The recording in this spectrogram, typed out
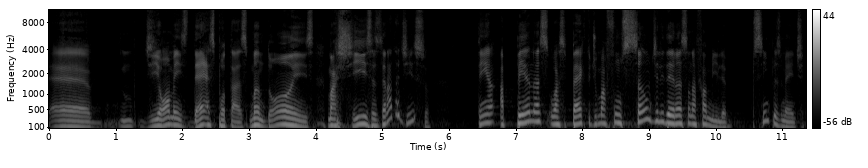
é, de homens déspotas, mandões, machistas, não tem nada disso. Tem apenas o aspecto de uma função de liderança na família, simplesmente.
